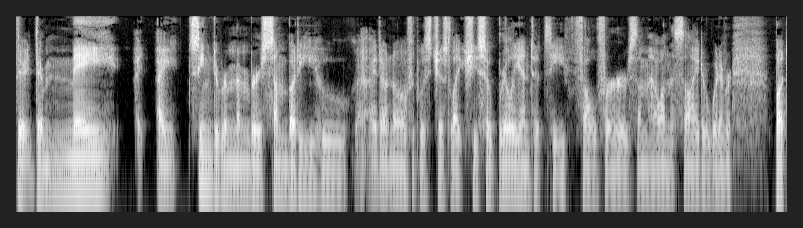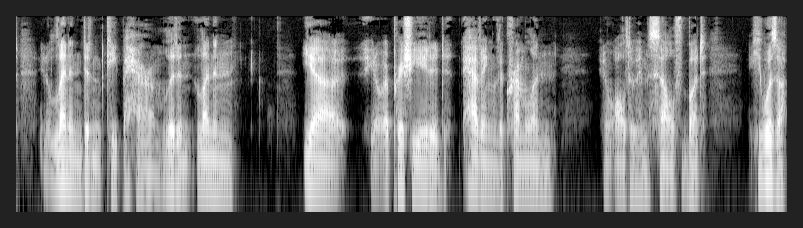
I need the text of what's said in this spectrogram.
There, there may I, seem to remember somebody who I don't know if it was just like she's so brilliant that he fell for her somehow on the side or whatever, but you know, Lenin didn't keep a harem. Lenin, Lenin, yeah, you know, appreciated having the Kremlin, you know, all to himself, but he was a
